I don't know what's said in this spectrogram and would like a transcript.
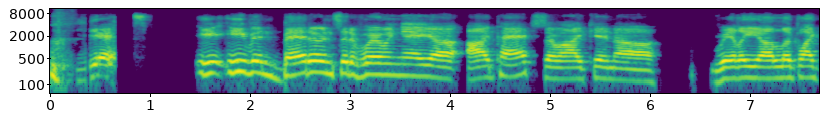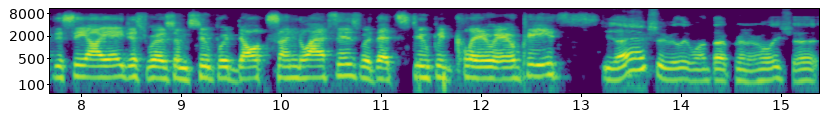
Yes. E- even better instead of wearing a uh, eye patch so I can uh really uh, look like the CIA, just wear some super dark sunglasses with that stupid clear earpiece. Dude, I actually really want that printer. Holy shit.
